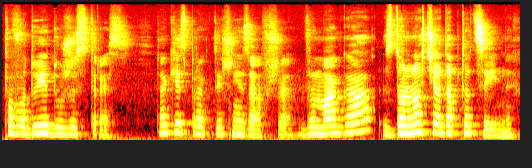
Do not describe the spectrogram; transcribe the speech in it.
powoduje duży stres. Tak jest praktycznie zawsze. Wymaga zdolności adaptacyjnych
